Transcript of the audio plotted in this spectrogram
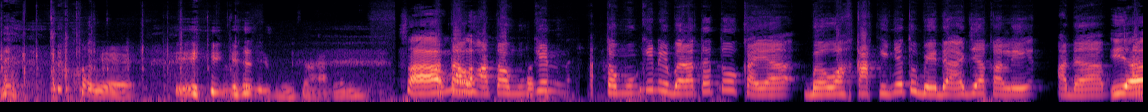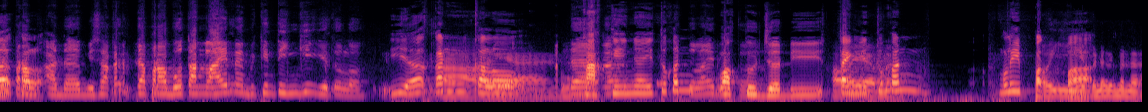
oh iya. Iya, Misalnya. sama Atau lah. atau mungkin atau mungkin ibaratnya tuh kayak bawah kakinya tuh beda aja kali. Ada Iya, ada, pra- kalau- ada misalkan ada perabotan lain yang bikin tinggi gitu loh. Iya kan Ah, kalau iya. Kakinya itu kan itu waktu gitu. jadi Oh, tank iya, itu bener. kan ngelipat Oh iya, pak. benar-benar.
